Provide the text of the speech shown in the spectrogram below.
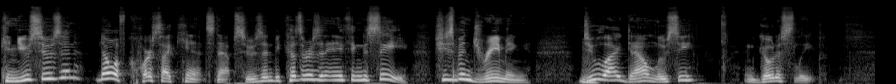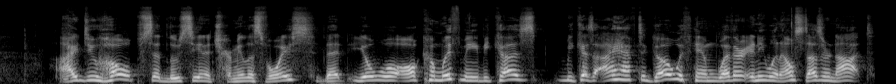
Can you, Susan? No, of course I can't, snapped Susan, because there isn't anything to see. She's been dreaming. Do lie down, Lucy, and go to sleep. I do hope, said Lucy in a tremulous voice, that you will all come with me because because I have to go with him whether anyone else does or not.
